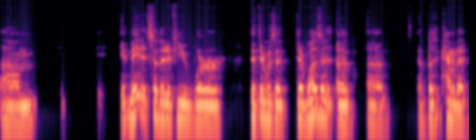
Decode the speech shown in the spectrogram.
um, it made it so that if you were that there was a there was a, a, a, a kind of a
